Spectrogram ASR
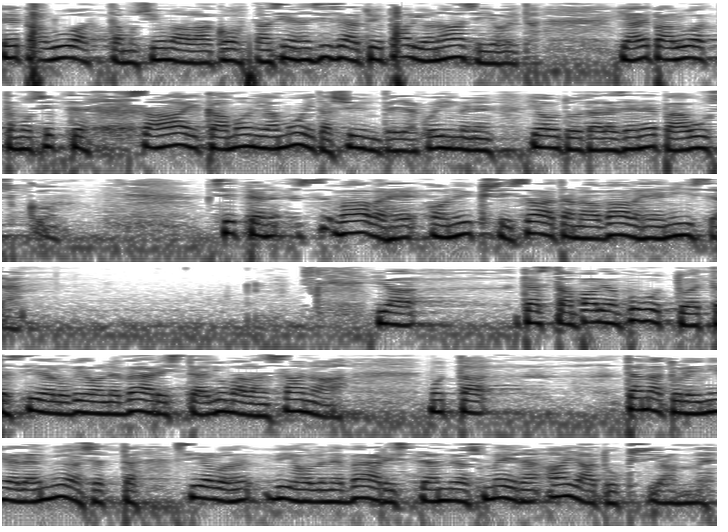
epäluottamus Jumalaa kohtaan. Siihen sisältyy paljon asioita. Ja epäluottamus sitten saa aikaa monia muita syntejä, kun ihminen joutuu tällaiseen epäuskoon. Sitten valhe on yksi, saatana on valheen isä. Ja tästä on paljon puhuttu, että sielu vihollinen vääristää Jumalan sanaa, mutta tämä tuli mieleen myös, että sielun vihollinen vääristää myös meidän ajatuksiamme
